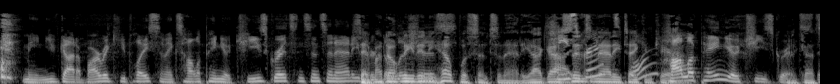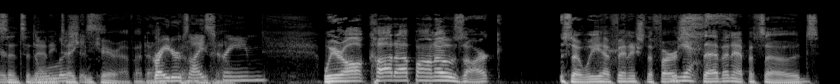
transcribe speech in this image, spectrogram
I mean, you've got a barbecue place that makes jalapeno cheese grits in Cincinnati. Sam, I don't need any help with Cincinnati. I got Cheese Cincinnati grits? taken What? care of. Jalapeno cheese grits. I got They're Cincinnati delicious. taken care of. I don't- Graeter's don't need ice cream. We're all caught up on Ozark. So we have finished the first Yes. seven episodes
